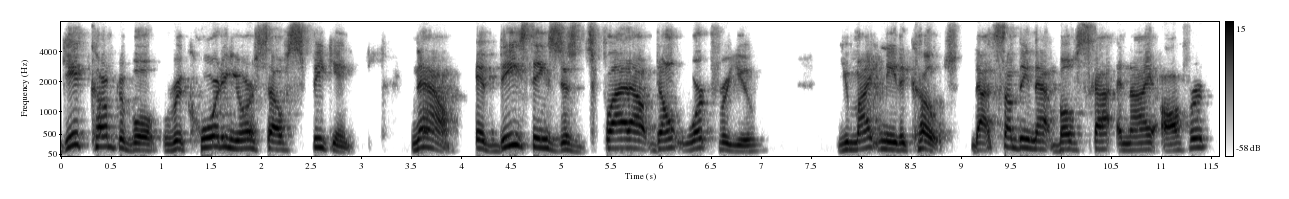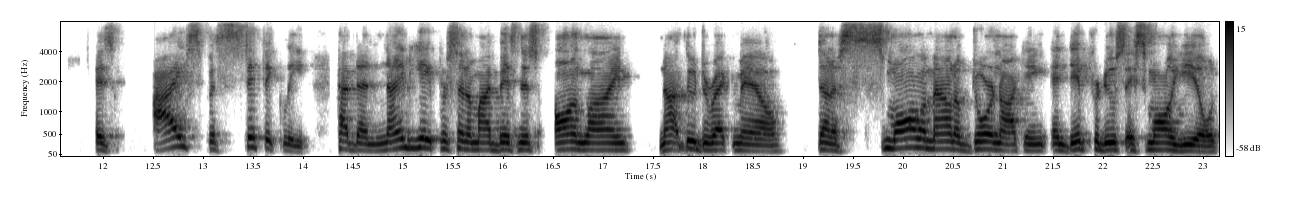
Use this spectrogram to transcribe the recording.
Get comfortable recording yourself speaking. Now, if these things just flat out don't work for you, you might need a coach. That's something that both Scott and I offer is I specifically have done 98% of my business online, not through direct mail, done a small amount of door knocking and did produce a small yield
